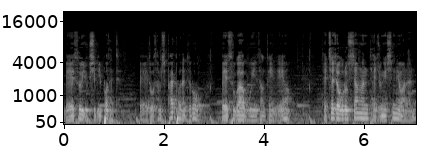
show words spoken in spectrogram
매수 62%, 매도 38%로 매수가 우위인 상태인데요. 대체적으로 시장은 대중의 심리와는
